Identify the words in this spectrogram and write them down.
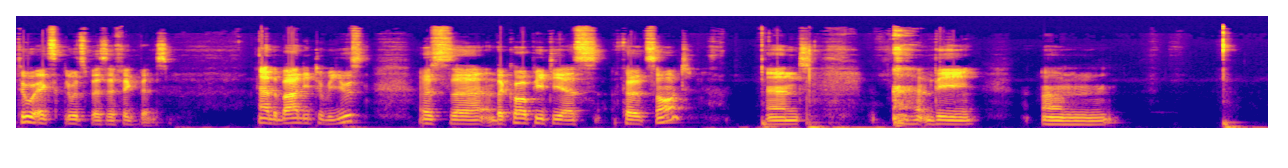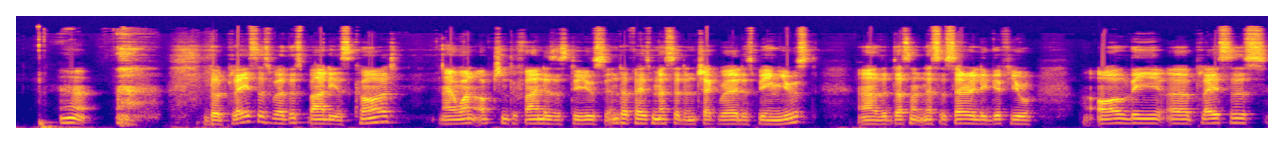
to exclude specific bins. The BAdI to be used is uh, the core PTS filled sort and the um, the places where this BAdI is called. Now one option to find is, is to use the interface method and check where it is being used. Uh, that does not necessarily give you all the uh, places.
